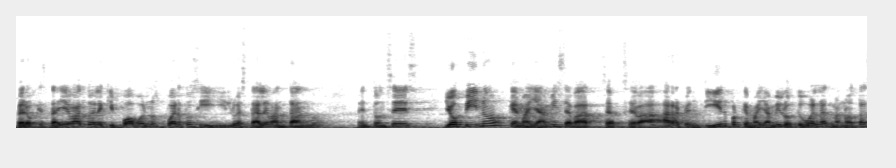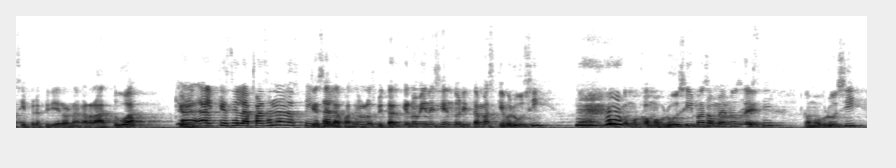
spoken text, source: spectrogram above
pero que está llevando el equipo a buenos puertos y lo está levantando. Entonces, yo opino que Miami se va, se, se va a arrepentir porque Miami lo tuvo en las manotas y prefirieron agarrar a Tua, que, Al que se la pasan al hospital. que se la pasen al hospital, que no viene siendo ahorita más que Brucey, como, como Brucey, más Como o menos de como Brucey.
